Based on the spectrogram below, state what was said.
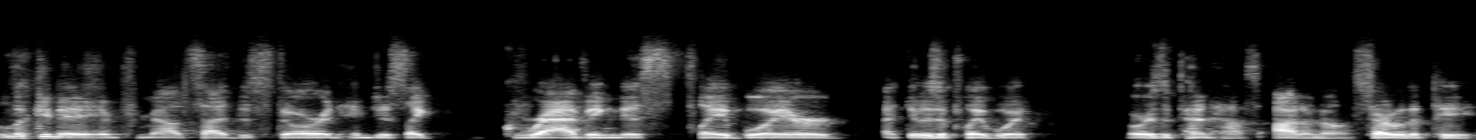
looking at him from outside the store and him just like grabbing this Playboy or it was a Playboy or was a penthouse. I don't know. Started with a P.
